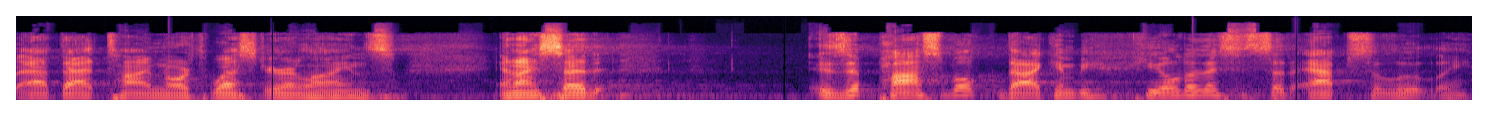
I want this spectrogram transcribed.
at that time, Northwest Airlines. And I said, Is it possible that I can be healed of this? He said, Absolutely.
